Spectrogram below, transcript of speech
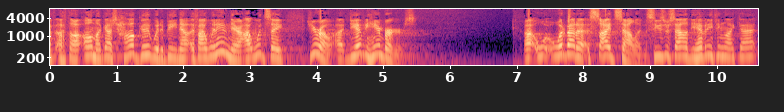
I, I, thought, oh my gosh, how good would it be? Now, if I went in there, I would say, Jiro, uh, do you have any hamburgers? Uh, what about a side salad? Caesar salad? Do you have anything like that?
